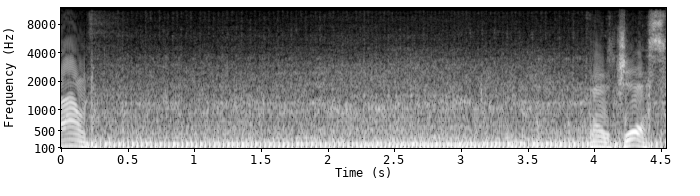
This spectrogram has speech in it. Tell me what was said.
Clown. There's Jess.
